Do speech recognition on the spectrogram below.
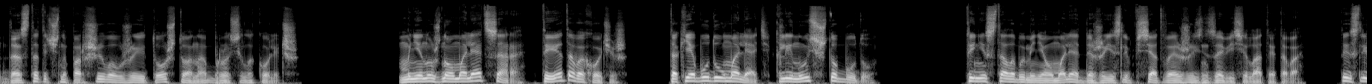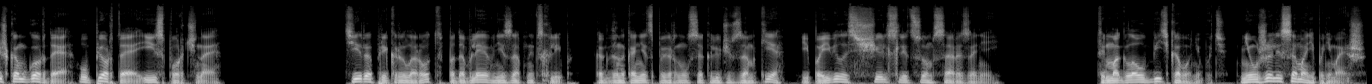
Достаточно паршиво уже и то, что она бросила колледж. «Мне нужно умолять, Сара? Ты этого хочешь? Так я буду умолять, клянусь, что буду. Ты не стала бы меня умолять, даже если б вся твоя жизнь зависела от этого. Ты слишком гордая, упертая и испорченная». Тира прикрыла рот, подавляя внезапный всхлип, когда наконец повернулся ключ в замке и появилась щель с лицом Сары за ней. «Ты могла убить кого-нибудь. Неужели сама не понимаешь?»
